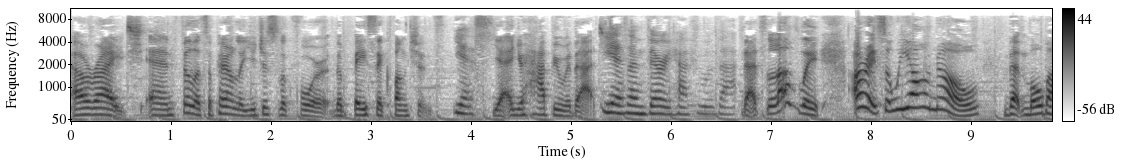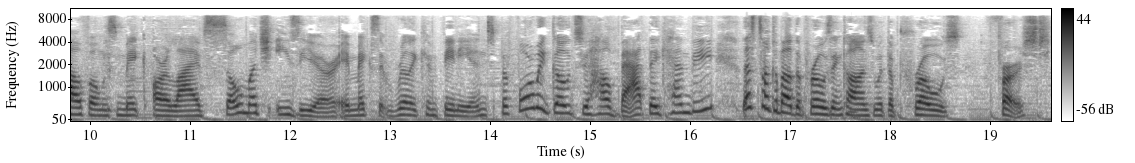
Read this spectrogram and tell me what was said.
All right. And Phyllis, apparently you just look for the basic functions. Yes. Yeah, and you're happy with that. Yes, I'm very happy with that. That's lovely. All right, so we all know that mobile phones make our lives so much easier. It makes it really convenient. Before we go to how bad they can be, let's talk about the pros and cons with the pros first.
